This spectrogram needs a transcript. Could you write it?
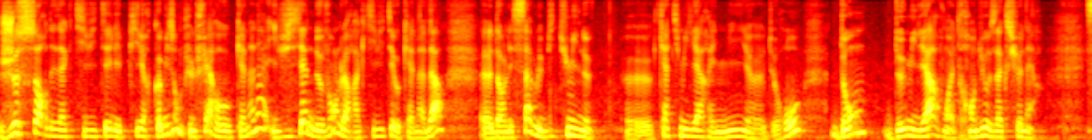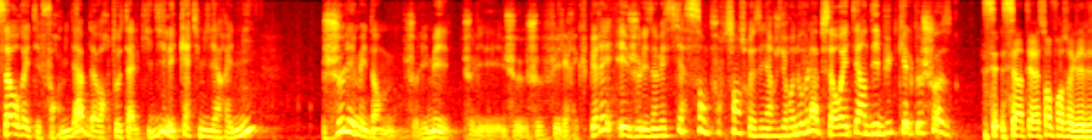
je sors des activités les pires, comme ils ont pu le faire au Canada. Ils viennent de vendre leur activité au Canada euh, dans les sables bitumineux. 4 euh, milliards et demi euh, d'euros, dont 2 milliards vont être rendus aux actionnaires. Ça aurait été formidable d'avoir Total qui dit les 4 milliards et demi, je les mets je les mets, je, les, je, je vais les récupérer et je les investis à 100% sur les énergies renouvelables. Ça aurait été un début de quelque chose. C'est intéressant, François-Xavier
